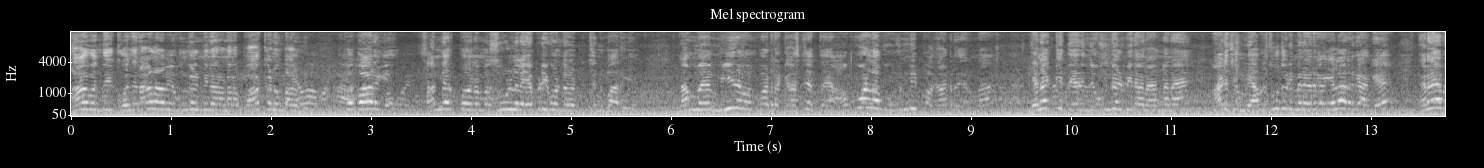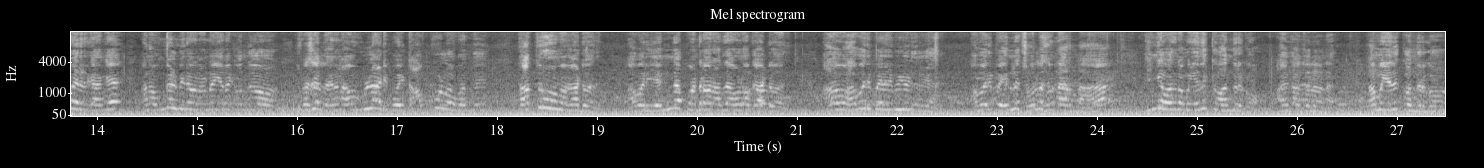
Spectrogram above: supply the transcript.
நான் வந்து கொஞ்ச நாளாவே உங்கள் மீனவர்களை அண்ணனை பார்க்கணும் பார்க்கணும் இப்போ பாருங்க சந்தர்ப்பம் நம்ம சூழ்நிலை எப்படி கொண்டு வந்துச்சுன்னு பாருங்க. நம்ம மீனவன் படுற கஷ்டத்தை அவ்வளவு உன்னிப்பா காட்டுறாருன்னா எனக்கு தெரிஞ்சு உங்கள் மீனவன் அண்ணனை அடிச்ச முடியாது. அவர் தூத்துக்குடி மீனவர் இருக்காங்க எல்லாரும் இருக்காங்க நிறைய பேர் இருக்காங்க. ஆனா உங்கள் மீனவன் அண்ணன் எனக்கு கொஞ்சம் ஸ்பெஷல் ஏன்னா அவர் உள்ளாடி போயிட்டு அவ்வளவு வந்து தத்ரூபமா காட்டுவார். அவர் என்ன பண்றாரு அதை அவ்வளவு காட்டுவார். அவர் அவர் பேர் வீடியோ எடுத்திருக்காரு. அவர் இப்ப என்ன சொல்ல சொன்னாருன்னா இங்க வந்து நம்ம எதுக்கு வந்திருக்கோம்? அதுதான் சொல்ல நம்ம எதுக்கு வந்திருக்கோம்?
